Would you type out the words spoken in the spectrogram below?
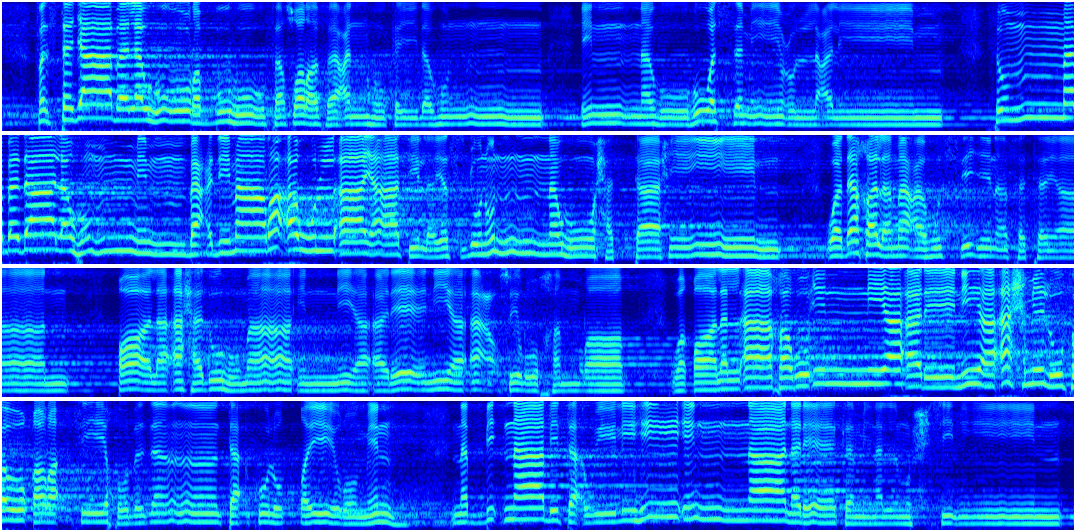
فاستجاب له ربه فصرف عنه كيدهن. إنه هو السميع العليم. ثم بدا لهم من بعد ما رأوا الآيات ليسجننه حتى حين. ودخل معه السجن فتيان. قال أحدهما إني أريني أعصر خمرا. وقال الآخر إني أريني أحمل فوق رأسي خبزا تأكل الطير منه. نبئنا بتأويله إنا نريك من المحسنين.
